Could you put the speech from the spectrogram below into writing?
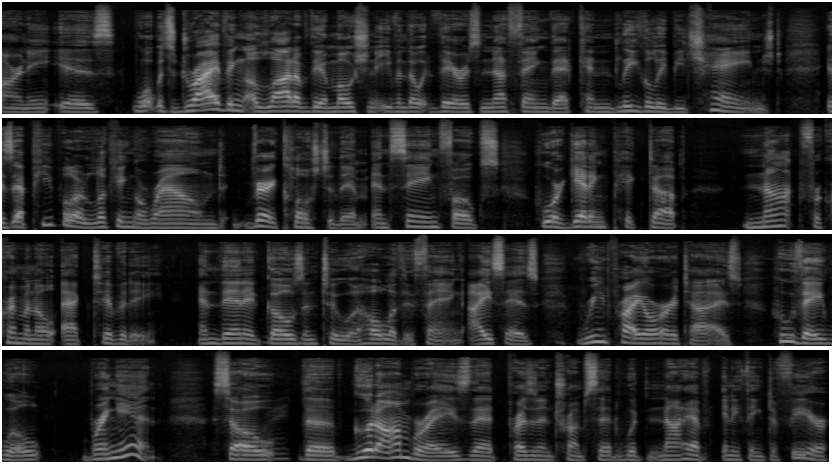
Arnie, is what was driving a lot of the emotion, even though there is nothing that can legally be changed, is that people are looking around very close to them and seeing folks who are getting picked up not for criminal activity. And then it goes into a whole other thing. ICE has reprioritized who they will bring in. So the good hombres that President Trump said would not have anything to fear,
